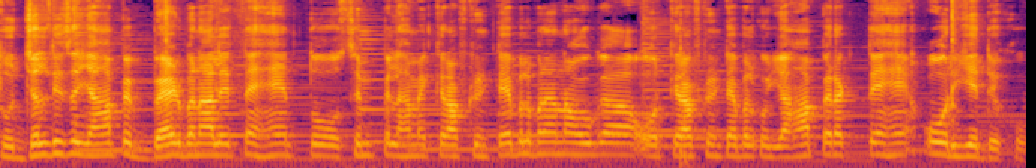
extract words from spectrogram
तो जल्दी से यहाँ पे बेड बना लेते हैं तो सिंपल हमें क्राफ्टिंग टेबल बनाना होगा और क्राफ्टिंग टेबल को यहाँ पे रखते हैं और ये देखो,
